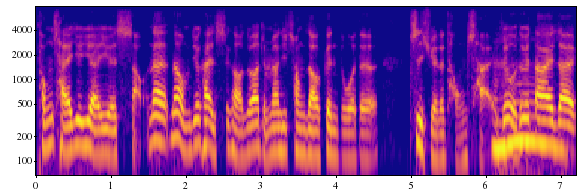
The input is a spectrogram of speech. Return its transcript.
同才就越来越少。那那我们就开始思考说要怎么样去创造更多的自学的同才。所以我都会大概在。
